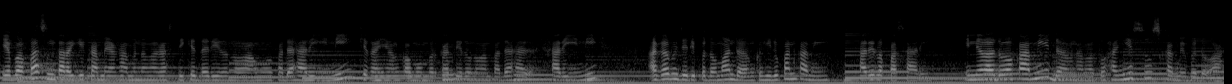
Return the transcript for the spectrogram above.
Ya Bapak, sebentar lagi kami akan mendengar sedikit dari renunganmu pada hari ini, kiranya Engkau memberkati renungan pada hari ini, agar menjadi pedoman dalam kehidupan kami, hari lepas hari. Inilah doa kami, dalam nama Tuhan Yesus kami berdoa.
